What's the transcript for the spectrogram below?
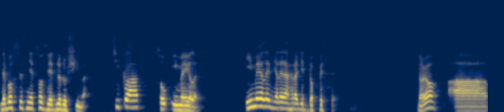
nebo si z něco zjednodušíme. Příklad jsou e-maily. E-maily měly nahradit dopisy. No jo, a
